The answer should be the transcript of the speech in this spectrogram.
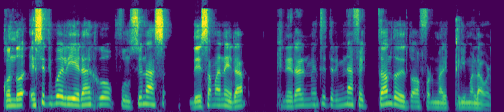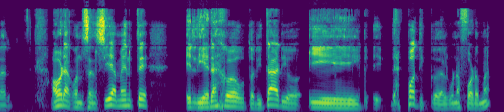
Cuando ese tipo de liderazgo funciona de esa manera, generalmente termina afectando de todas formas el clima laboral. Ahora, cuando sencillamente el liderazgo autoritario y, despótico de alguna forma,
